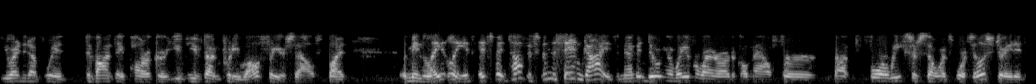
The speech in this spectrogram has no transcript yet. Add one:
you ended up with DeVante Parker, you've you've done pretty well for yourself. But I mean, lately it, it's been tough. It's been the same guys. I mean, I've been doing a waiver wire article now for about four weeks or so on Sports Illustrated.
